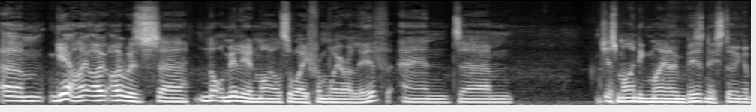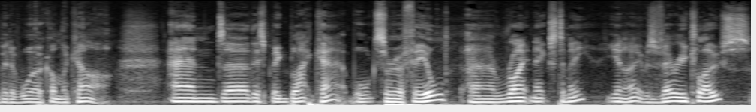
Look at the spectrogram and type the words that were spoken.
um, yeah, I, I, I was uh, not a million miles away from where I live, and um, just minding my own business, doing a bit of work on the car. And uh, this big black cat walks through a field uh, right next to me. You know, it was very close.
